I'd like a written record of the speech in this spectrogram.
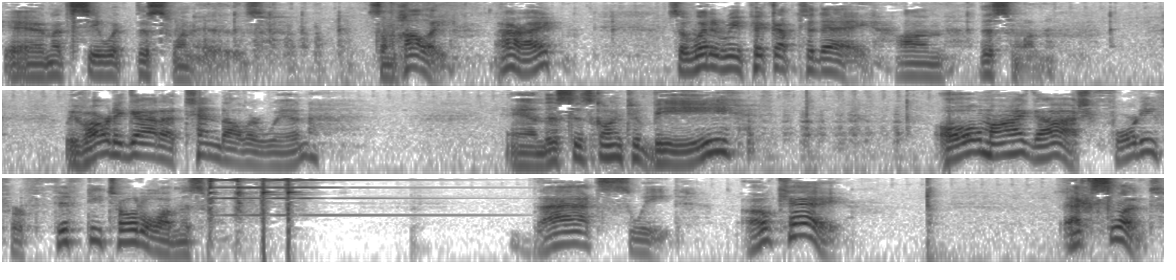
And let's see what this one is. Some holly. All right. So what did we pick up today on this one? We've already got a $10 win. And this is going to be, oh my gosh, 40 for 50 total on this one. That's sweet. Okay. Excellent.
